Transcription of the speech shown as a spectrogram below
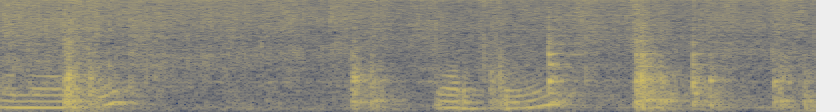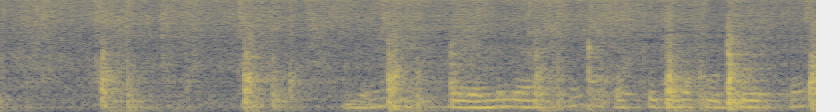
നന്നായിട്ട് വറുക്കണം ഫ്ലെയിമിലായിട്ട് കുറച്ച് കൂടെ കൂട്ടി വെക്കാം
